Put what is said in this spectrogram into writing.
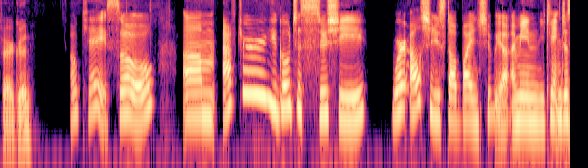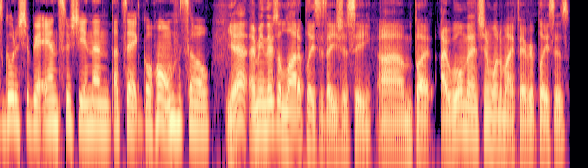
Very good. Okay, so um, after you go to sushi, where else should you stop by in Shibuya? I mean, you can't just go to Shibuya and sushi and then that's it, go home. So Yeah, I mean, there's a lot of places that you should see. Um, but I will mention one of my favorite places.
